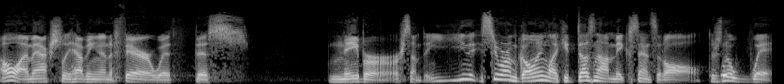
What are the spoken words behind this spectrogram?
oh, I'm actually having an affair with this neighbor or something. You see where I'm going? Like it does not make sense at all. There's no way.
